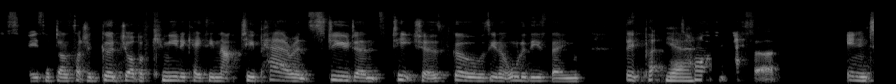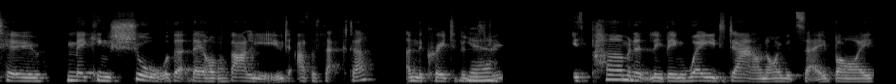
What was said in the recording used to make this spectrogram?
industries have done such a good job of communicating that to parents, students, teachers, schools, you know, all of these things. They've put Yeah. time and effort into making sure that they are valued as a sector and the creative Yeah. industry is permanently being weighed down, I would say, by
